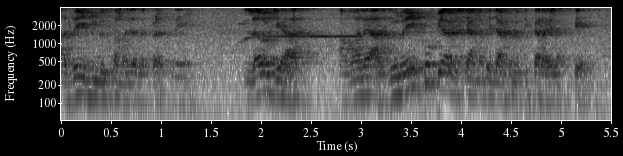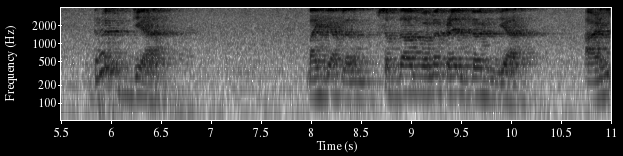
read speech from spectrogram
आजही हिंदू समाजाला कळत नाही लव जिहाद आम्हाला अजूनही खूप या विषयामध्ये जागृती करावी लागते. ड्रग्ज जिहाद. माहिती आहे आपल्याला शब्दावर कळेल ड्रग्ज जिहाद. आणि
